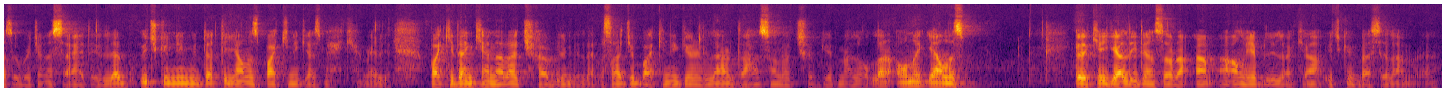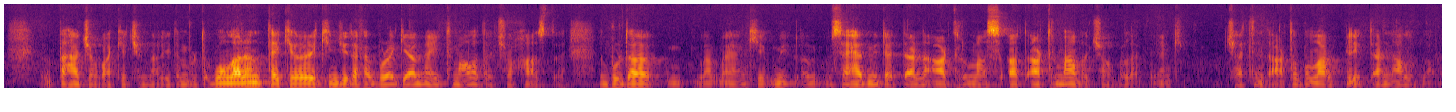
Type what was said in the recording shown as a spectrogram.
Azərbaycana səyahət edirlər. Bu 3 günlük müddətdə yalnız Bakını gəzməyə kömək edir. Bakıdan kənara çıxa bilmirlər. Sadəcə Bakını görürlər, daha sonra çıxıb getməli olurlar. Onu yalnız ölkəyə gəldikdən sonra anlaya bilirlər ki, 3 gün bəs eləmir. Daha çox vaxt keçirməli idim burada. Bunların təkrar ikinci dəfə bura gəlmə ehtimalı da çox azdır. Burada yəni ki, səyahət müddətlərini artırılması artırmaq da çox belə, yəni ki, çətindir. Artıq bunlar biletlərini alıblar.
